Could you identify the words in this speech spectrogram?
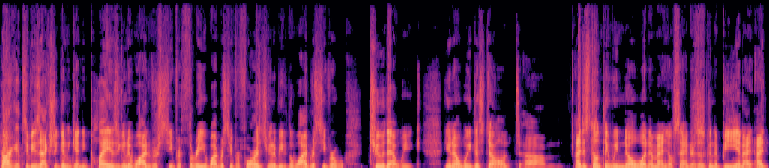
targets. If he's actually going to get any plays, is he going to be wide receiver three, wide receiver four? Is he going to be the wide receiver two that week? You know, we just don't. Um, I just don't think we know what Emmanuel Sanders is going to be, and I, I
